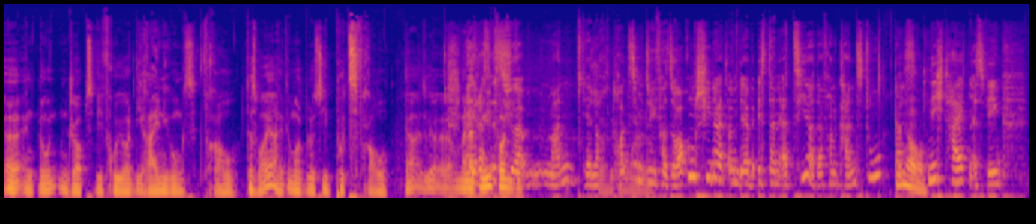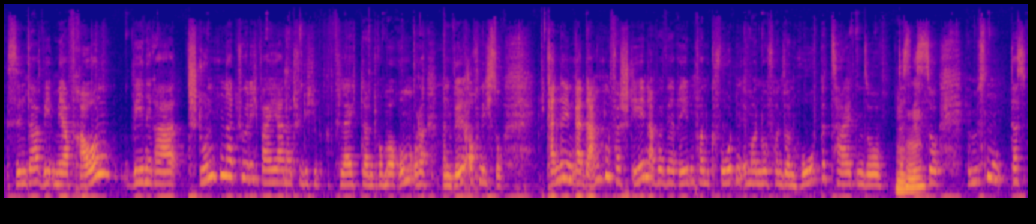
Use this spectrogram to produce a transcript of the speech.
äh, entlohnten Jobs wie früher, die Reinigungsfrau. Das war ja halt immer bloß die Putzfrau. Ja, also äh, man Ja, hat das nie ist von. für einen Mann, der noch trotzdem die Versorgungsschiene hat und der ist dann Erzieher. Davon kannst du das Genau. nicht halten. Deswegen sind da mehr Frauen, weniger Stunden natürlich, weil ja natürlich die vielleicht dann drumherum oder man will auch nicht so. Ich kann den Gedanken verstehen, aber wir reden von Quoten immer nur von so einem hochbezahlten, so, das Mhm. ist so, wir müssen das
